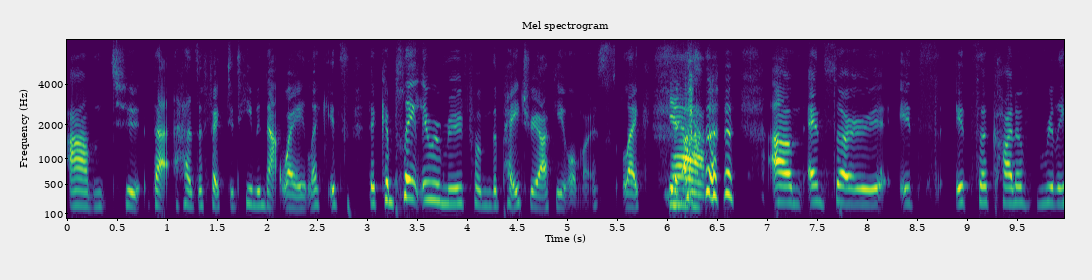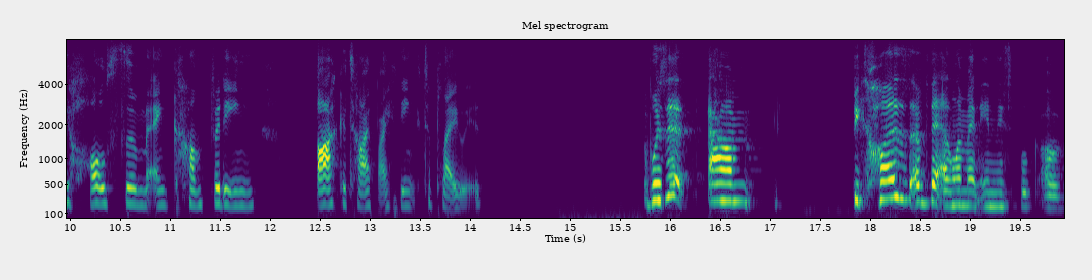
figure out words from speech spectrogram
um, to that has affected him in that way. Like it's they're completely removed from the patriarchy almost. Like yeah. um, and so it's it's a kind of really wholesome and comforting archetype, I think, to play with. Was it um, because of the element in this book of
